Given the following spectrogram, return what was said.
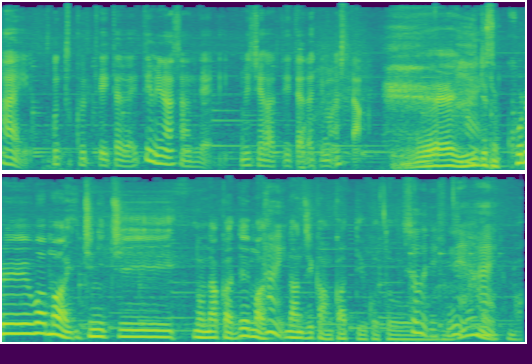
はい、を作っていただいて皆さんで召し上がっていただきました。へえ、いいですね。これはまあ一日の中でまあ何時間かっていうこと、ね、そうですね。はい。ま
